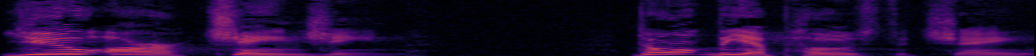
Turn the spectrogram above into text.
You are changing. Don't be opposed to change.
